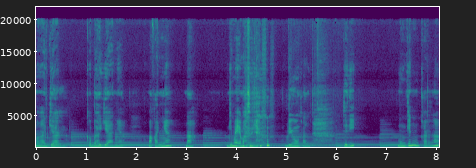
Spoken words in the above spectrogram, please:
mengajar kebahagiaannya. Makanya nah gimana ya maksudnya? Bingung kan? Jadi mungkin karena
